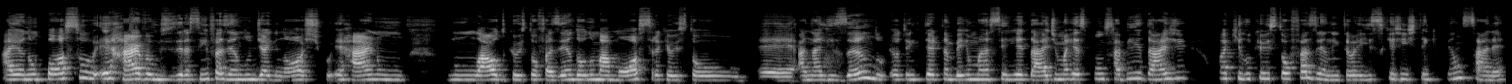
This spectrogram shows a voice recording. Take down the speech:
aí eu não posso errar, vamos dizer assim, fazendo um diagnóstico, errar num, num laudo que eu estou fazendo ou numa amostra que eu estou é, analisando, eu tenho que ter também uma seriedade, uma responsabilidade com aquilo que eu estou fazendo. Então é isso que a gente tem que pensar, né?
